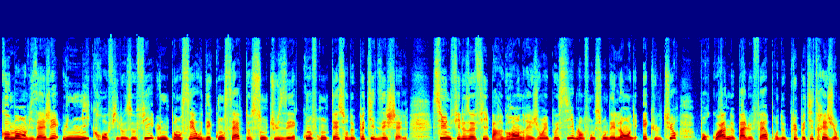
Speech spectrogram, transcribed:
Comment envisager une micro-philosophie, une pensée où des concepts sont usés, confrontés sur de petites échelles? Si une philosophie par grande région est possible, en fonction des langues et cultures, pourquoi ne pas le faire pour de plus petites régions?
